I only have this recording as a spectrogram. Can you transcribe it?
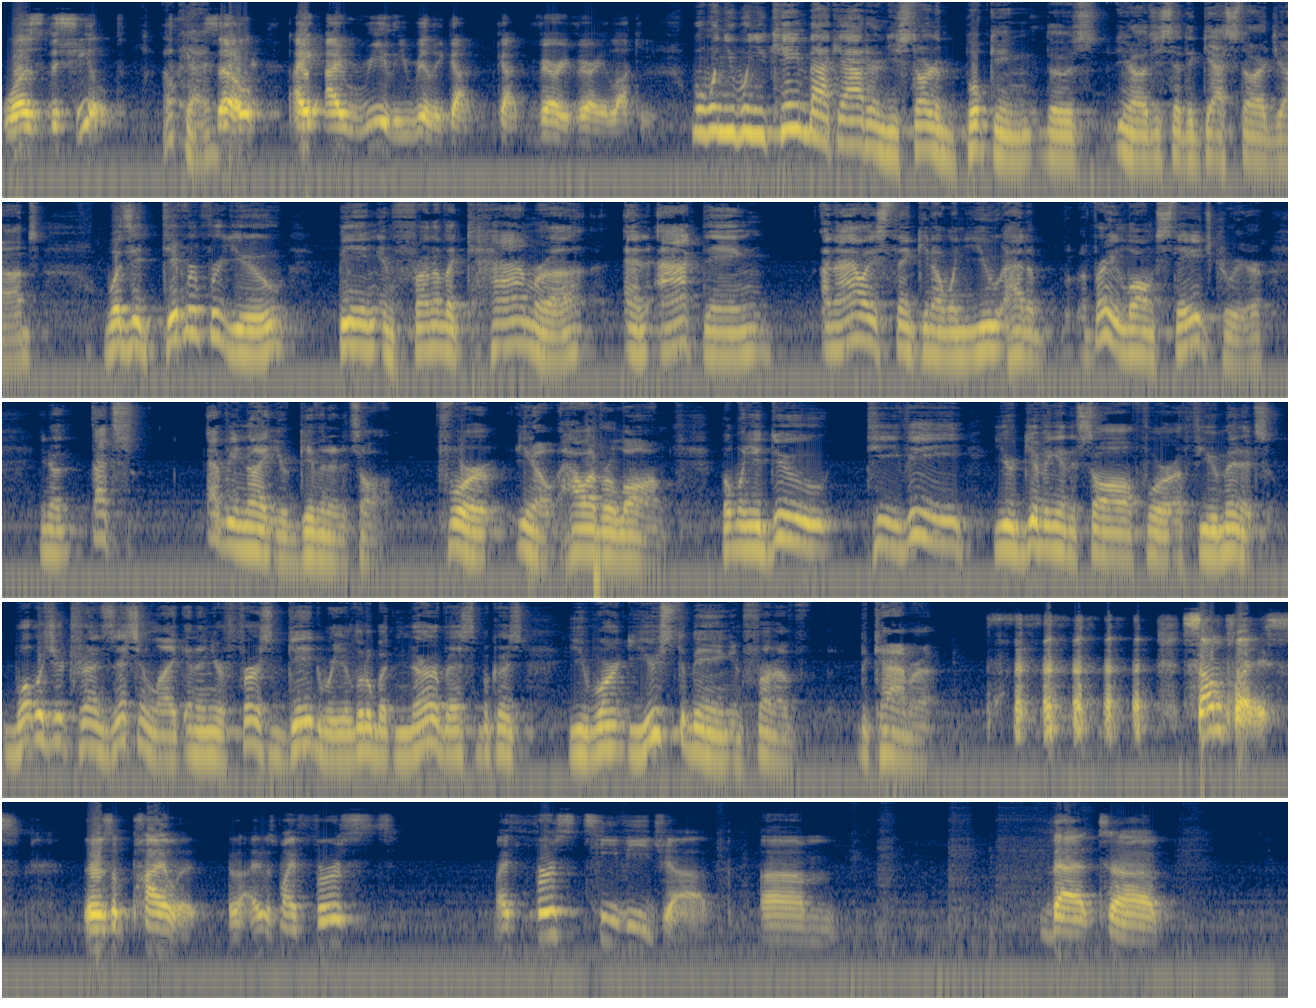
was The Shield. Okay. So I, I really, really got got very, very lucky. Well, when you when you came back out here and you started booking those, you know, as you said, the guest star jobs, was it different for you being in front of a camera and acting? And I always think, you know, when you had a, a very long stage career, you know, that's every night you're giving it its all for you know however long. But when you do TV, you're giving it its all for a few minutes. What was your transition like? And then your first gig, were you a little bit nervous because you weren't used to being in front of the camera? Someplace there's a pilot. It was my first, my first TV job. Um, that uh,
